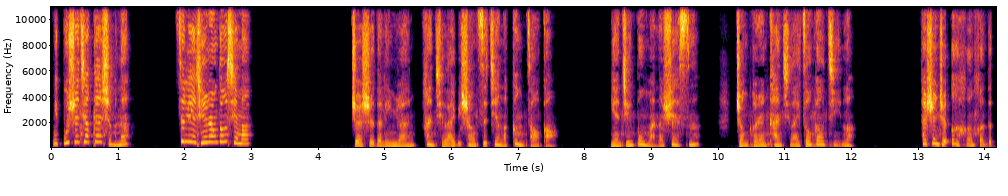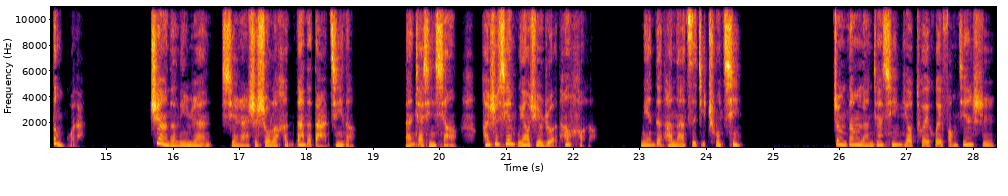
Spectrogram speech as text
你不睡觉干什么呢？在练习扔东西吗？”这时的林然看起来比上次见了更糟糕，眼睛布满了血丝，整个人看起来糟糕极了。他甚至恶狠狠的瞪过来。这样的林然显然是受了很大的打击的。兰嘉欣想，还是先不要去惹他好了，免得他拿自己出气。正当蓝嘉欣要退回房间时，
